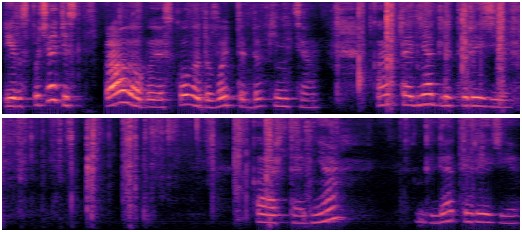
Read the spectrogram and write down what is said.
І розпочаті справи обов'язково доводьте до кінця. Карта дня для Терезів. Карта дня для Терезів.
